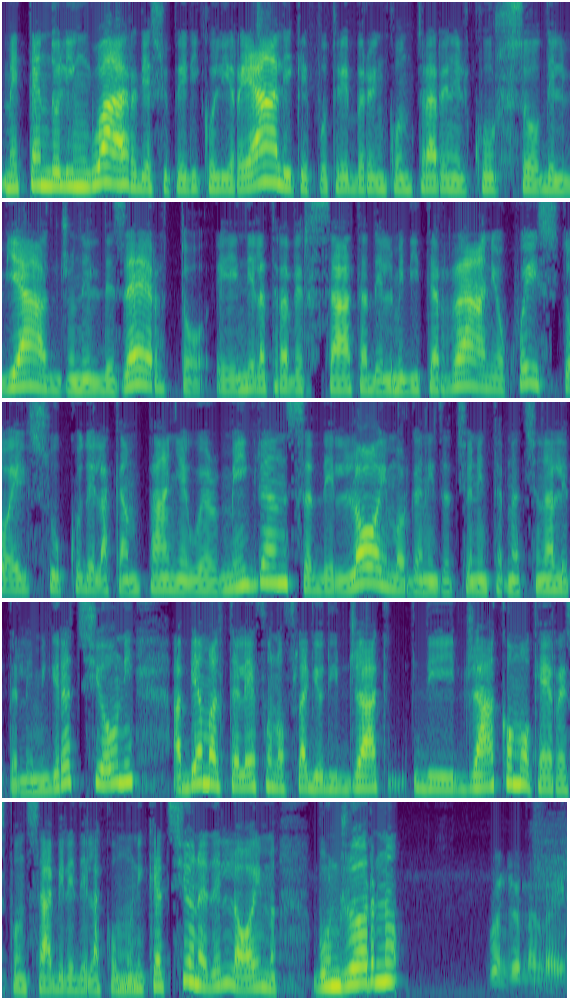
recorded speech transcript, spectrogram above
mettendoli in guardia sui pericoli reali che potrebbero incontrare nel corso del viaggio, nel deserto e nella traversata del Mediterraneo. Questo è il succo della campagna Aware Migrants dell'OIM, Organizzazione Internazionale per le Migrazioni. Abbiamo al telefono Flavio Di, Giacomo, che è il responsabile della comunicazione dell'OIM. Buongiorno. Buongiorno a lei.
